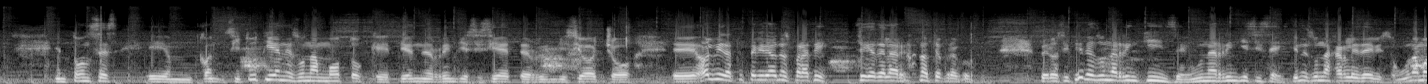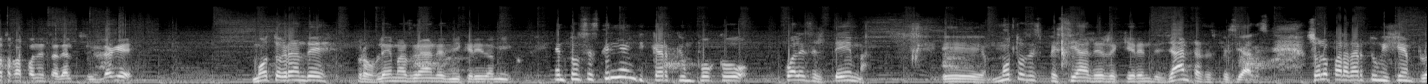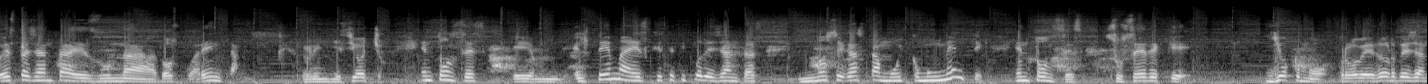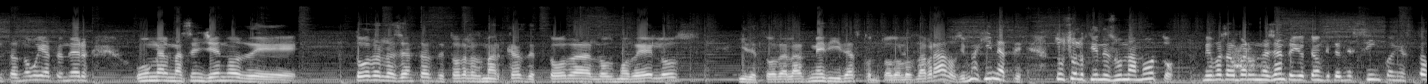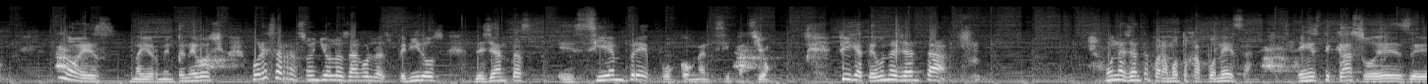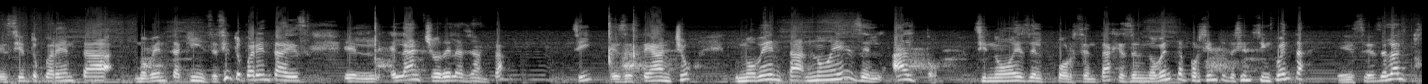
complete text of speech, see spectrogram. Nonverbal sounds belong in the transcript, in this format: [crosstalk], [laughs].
Entonces, em, si tú tienes una moto que tiene RIN 17, RIN 18, eh, olvídate, este video no es para ti, sigue de largo, [laughs] no te preocupes. Pero si tienes una RIN 15, una RIN 16, tienes una Harley Davidson, una moto japonesa de alto cilindraje, moto grande, problemas grandes, mi querido amigo. Entonces quería indicarte un poco cuál es el tema. Eh, motos especiales requieren de llantas especiales. Solo para darte un ejemplo, esta llanta es una 240 RIN 18. Entonces, em, el tema es que este tipo de llantas no se gasta muy comúnmente. Entonces, sucede que yo como proveedor de llantas no voy a tener un almacén lleno de todas las llantas de todas las marcas, de todos los modelos y de todas las medidas con todos los labrados. Imagínate, tú solo tienes una moto, me vas a comprar una llanta y yo tengo que tener cinco en stock. No es mayormente negocio. Por esa razón yo los hago los pedidos de llantas eh, siempre con anticipación. Fíjate, una llanta una llanta para moto japonesa. En este caso es de 140, 90, 15. 140 es el, el, ancho de la llanta, ¿sí? Es este ancho. 90 no es el alto, sino es el porcentaje, es el 90% de 150, ese es el alto.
